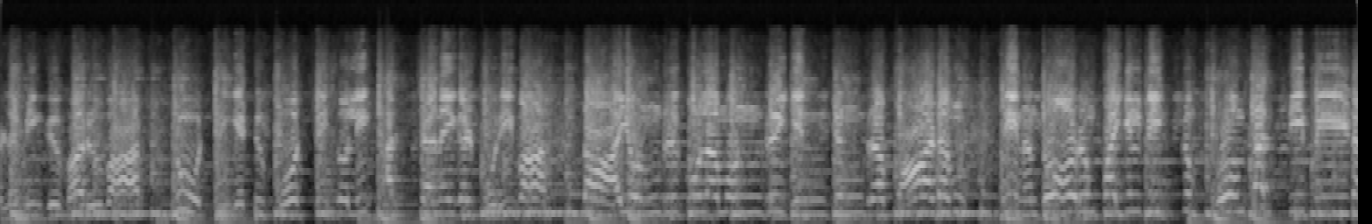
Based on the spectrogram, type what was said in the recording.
நாளும் இங்கு வருவார். நூற்றி எட்டு போற்றி சொல்லி அர்ச்சனைகள் புரிவார். தாயொன்று குலமொன்று என்கின்ற பாடம் தினந்தோறும் பயில்விக்கும் ஓம் சக்தி பீடம்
